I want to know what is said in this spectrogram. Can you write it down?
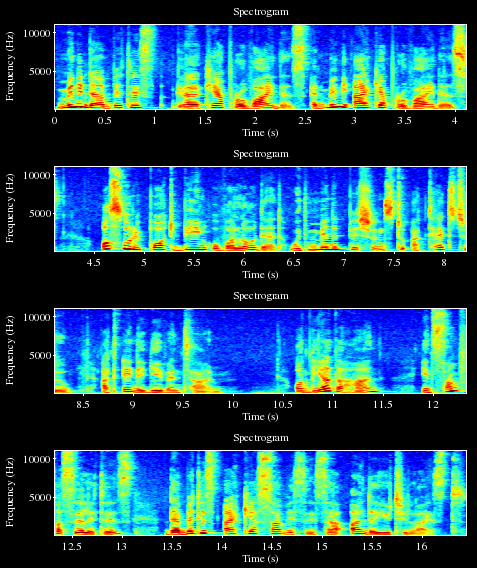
Many diabetes uh, care providers and many eye care providers also report being overloaded with many patients to attend to at any given time. On the other hand, in some facilities, diabetes eye care services are underutilized.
